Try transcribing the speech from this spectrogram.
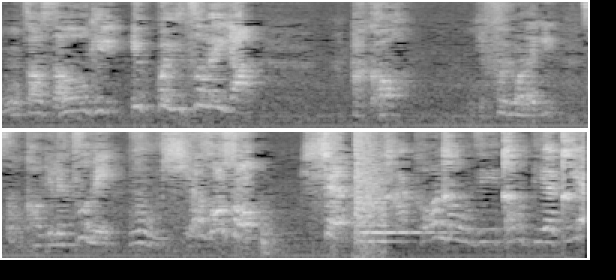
我找手机一辈子了呀？阿靠，你服了你，手铐给你姊妹无限所说。是阿靠爹爹，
